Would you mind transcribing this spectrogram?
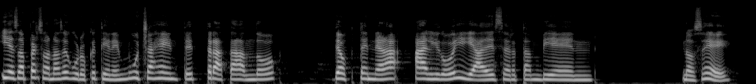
Y esa persona seguro que tiene mucha gente tratando de obtener algo y ha de ser también no sé,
